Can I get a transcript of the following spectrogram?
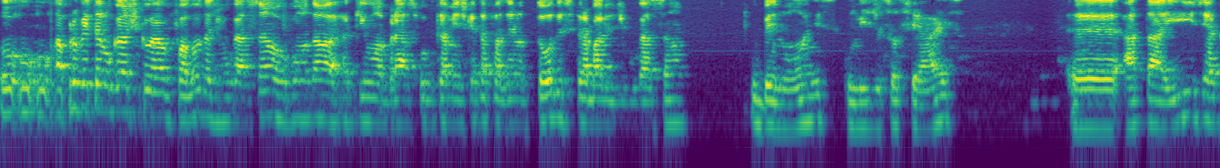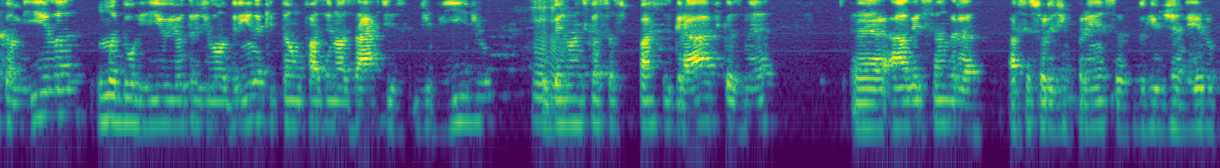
o, o- o- aproveitando o gancho que o Elvio falou da divulgação, eu vou mandar aqui um abraço publicamente quem está fazendo todo esse trabalho de divulgação, o Benones, com mídias sociais, é, a Thaís e a Camila, uma do Rio e outra de Londrina, que estão fazendo as artes de vídeo, o Uhum. Benones com essas partes gráficas, né? É, a Alessandra, assessora de imprensa do Rio de Janeiro,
